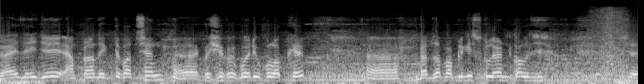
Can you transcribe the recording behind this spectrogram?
গাইজ এই যে আপনারা দেখতে পাচ্ছেন একুশে ফেব্রুয়ারি উপলক্ষে ব্যবসা পাবলিক স্কুল অ্যান্ড কলেজ সে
